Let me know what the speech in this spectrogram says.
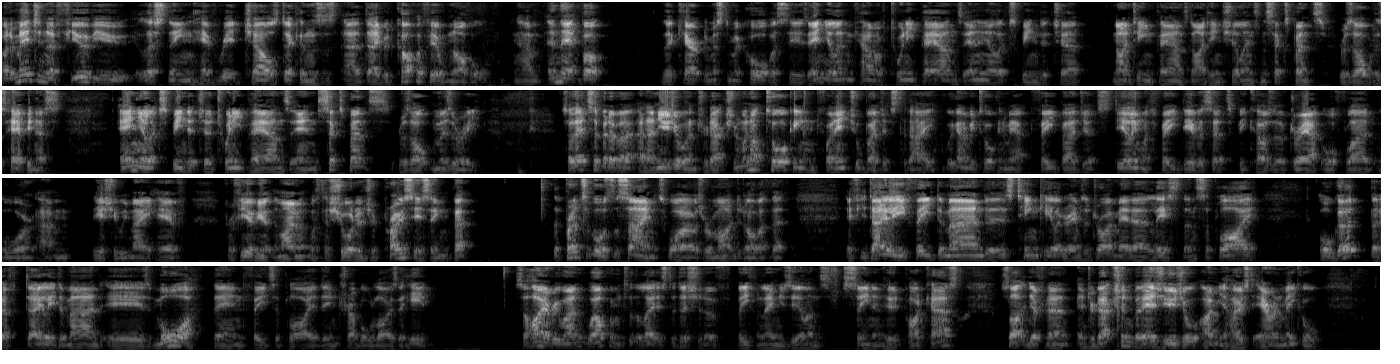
I'd imagine a few of you listening have read Charles Dickens' uh, David Copperfield novel. Um, in that book, the character Mr. Micawber says annual income of £20, annual expenditure £19, 19 shillings and sixpence, result is happiness. Annual expenditure £20 and sixpence, result misery. So that's a bit of a, an unusual introduction. We're not talking financial budgets today. We're going to be talking about feed budgets, dealing with feed deficits because of drought or flood or um, the issue we may have for a few of you at the moment with the shortage of processing. But the principle is the same. It's why I was reminded of it that if your daily feed demand is 10 kilograms of dry matter less than supply, all good. But if daily demand is more than feed supply, then trouble lies ahead. So, hi everyone, welcome to the latest edition of Beef and Lamb New Zealand's Seen and Heard podcast. Slightly different uh, introduction, but as usual, I'm your host, Aaron Meikle.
